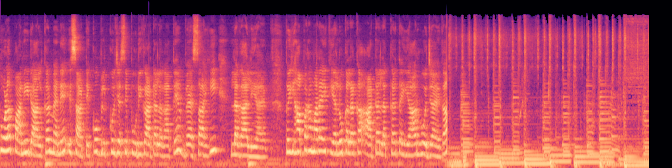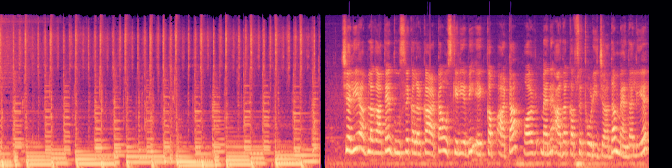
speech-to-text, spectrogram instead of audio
थोड़ा पानी डालकर मैंने इस आटे को बिल्कुल जैसे पूरी का आटा लगाते हैं, वैसा ही लगा लिया है। तो यहाँ पर हमारा एक येलो कलर का आटा लगकर तैयार हो जाएगा। चलिए अब लगाते हैं दूसरे कलर का आटा, उसके लिए भी एक कप आटा, और मैंने आधा कप से थोड़ी ज़्यादा मैदा लिया है।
